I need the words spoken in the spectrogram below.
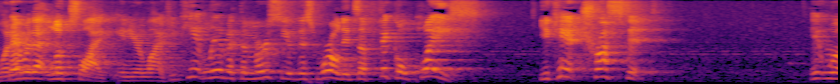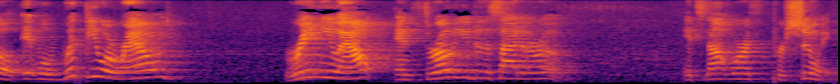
whatever that looks like in your life. You can't live at the mercy of this world. It's a fickle place. You can't trust it. It will, it will whip you around, wring you out, and throw you to the side of the road. It's not worth pursuing.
